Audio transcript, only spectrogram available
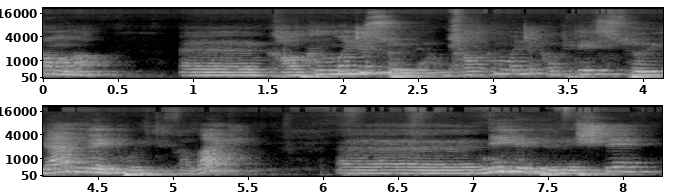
ama e, kalkınmacı söylem, kalkınmacı kapitalist söylem ve politikalar e, neyle birleşti?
